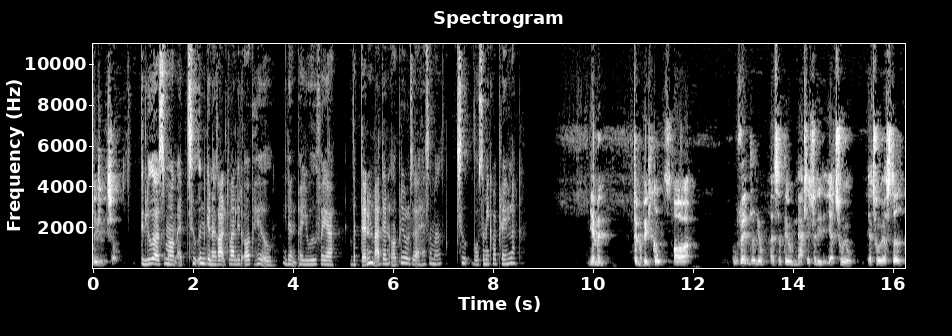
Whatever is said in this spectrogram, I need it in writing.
Virkelig sjovt. Det lyder også som om, at tiden generelt var lidt ophævet i den periode for jer. Hvordan var den oplevelse at have så meget tid, hvor som ikke var planlagt? Jamen, den var virkelig god, og uventet jo. Altså, det er jo mærkeligt, fordi jeg tog jo, jeg tog jo afsted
